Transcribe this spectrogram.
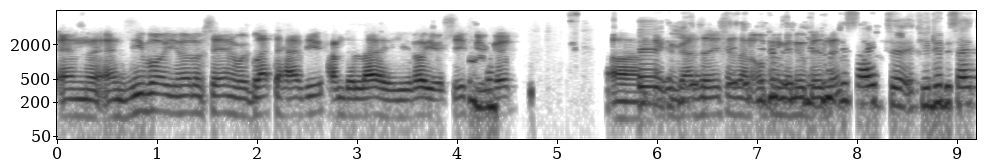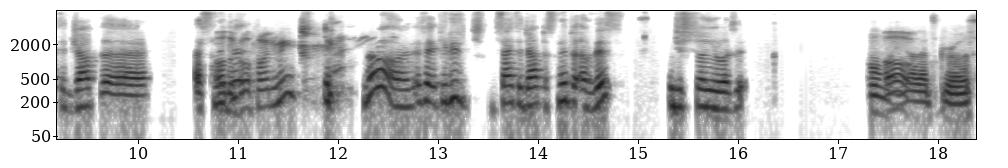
and and Zibo, you know what I'm saying. We're glad to have you. Alhamdulillah, you know you're safe, you're good. Um, Hey, and you- congratulations on opening do- a new if business. decide to, if you do decide to drop the a Oh, the snippet, GoFundMe. no, no, if, if you do decide to drop a snippet of this, I'll just show you what's it. Oh my Oh. god, that's gross.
